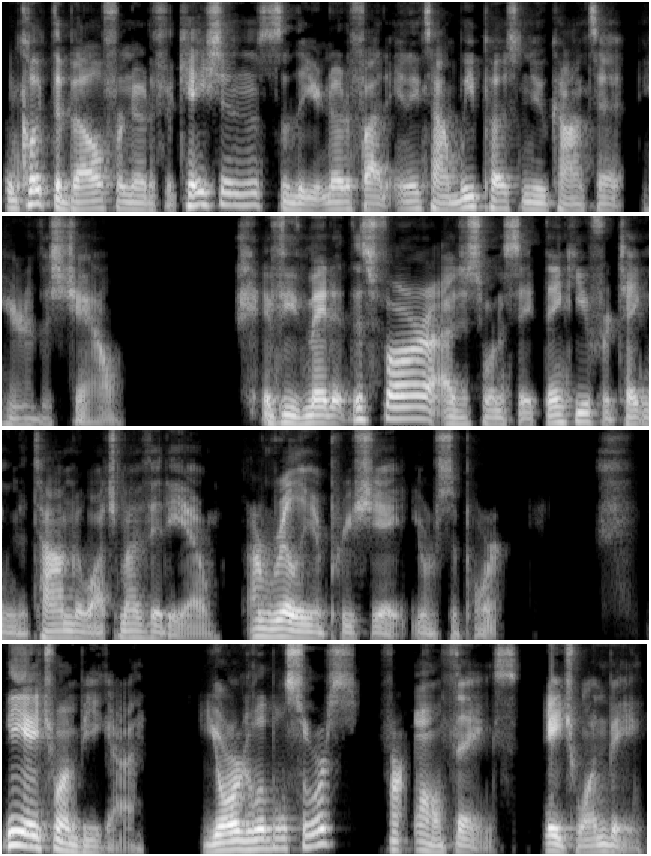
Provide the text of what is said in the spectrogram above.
and click the bell for notifications so that you're notified anytime we post new content here to this channel. If you've made it this far, I just want to say thank you for taking the time to watch my video. I really appreciate your support. The H1B Guy your global source for all things H1B.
